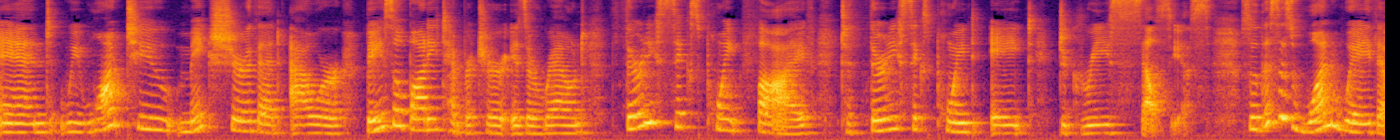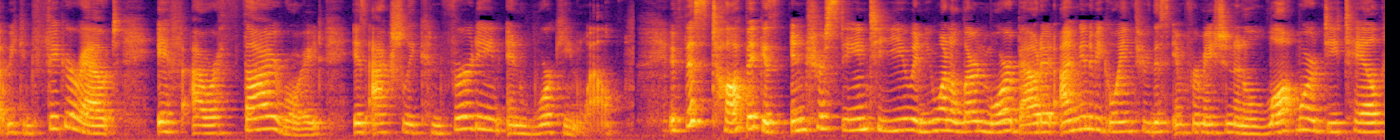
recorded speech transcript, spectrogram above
and we want to make sure that our basal body temperature is around 36.5 to 36.8 degrees Celsius. So, this is one way that we can figure out if our thyroid is actually converting and working well. If this topic is interesting to you and you want to learn more about it, I'm going to be going through this information in a lot more detail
